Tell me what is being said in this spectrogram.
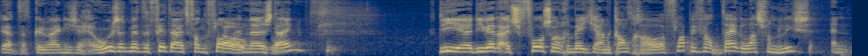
ja, dat kunnen wij niet zeggen. Hoe is het met de fitheid van Flap Oh, en eh, oh. Die, eh, die werden uit voorzorg een beetje aan de kant gehouden. Flap heeft al tijden last van de lies. En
